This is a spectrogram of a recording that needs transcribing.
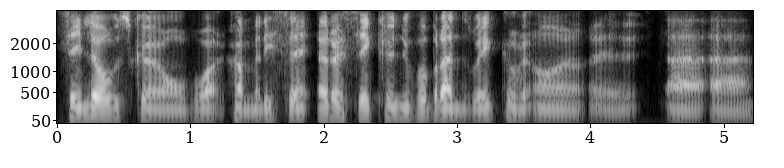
c'est là où ce qu'on voit comme recycle Nouveau-Brunswick euh, à, à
